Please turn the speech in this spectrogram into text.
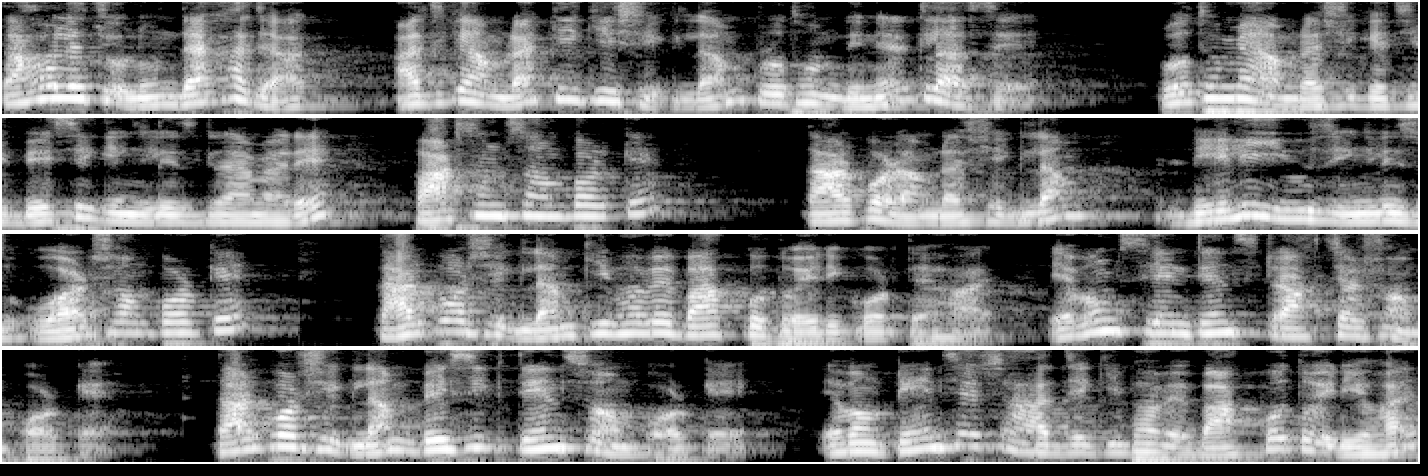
তাহলে চলুন দেখা যাক, আজকে আমরা কি কি শিখলাম প্রথম দিনের ক্লাসে প্রথমে আমরা শিখেছি বেসিক ইংলিশ গ্রামারে পার্সন সম্পর্কে, তারপর আমরা শিখলাম ডেলি ইউজ ইংলিশ ওয়ার্ড সম্পর্কে, তারপর শিখলাম কীভাবে বাক্য তৈরি করতে হয় এবং সেন্টেন্স স্ট্রাকচার সম্পর্কে, তারপর শিখলাম বেসিক টেন্স সম্পর্কে এবং টেন্সের সাহায্যে কীভাবে বাক্য তৈরি হয়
